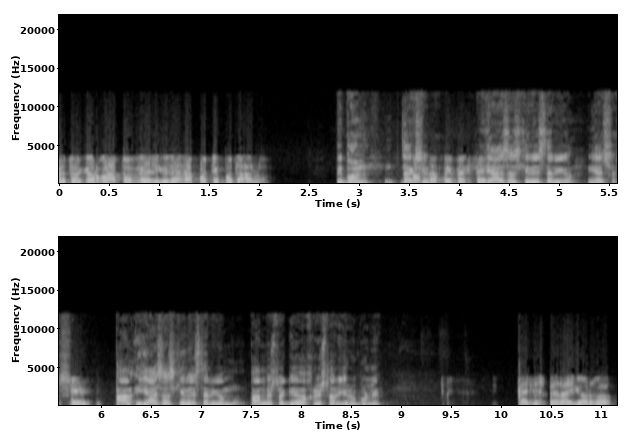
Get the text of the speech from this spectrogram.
με τον Γιώργο από το Βέλγιο. Δεν θα πω τίποτα άλλο. Λοιπόν, εντάξει. Αυτά που είπε χθες. Γεια σας, κύριε Στέριο. Γεια σας. Ε- Γεια σας, κύριε Στέριο μου. Πάμε στον κύριο Χρήστο Αργυρούπολη. Καλησπέρα Γιώργο.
